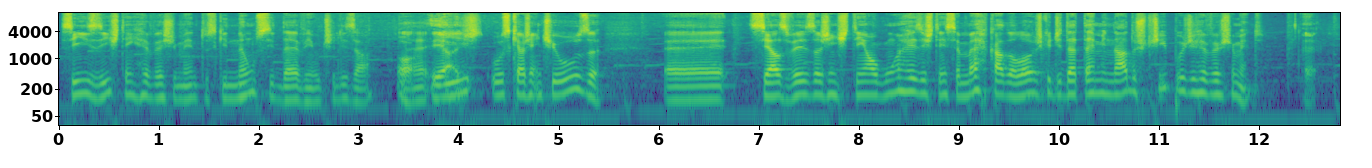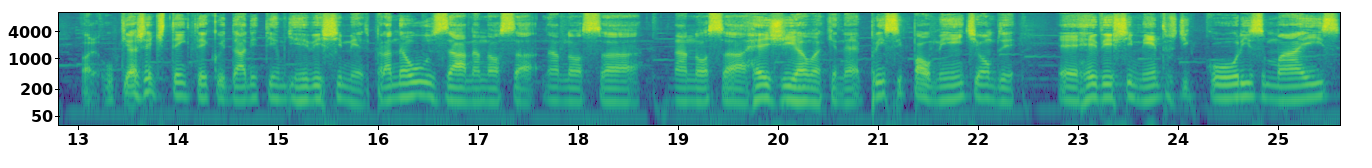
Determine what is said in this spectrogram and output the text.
se existem revestimentos que não se devem utilizar. Oh, né? e, e os que a gente usa, é, se às vezes a gente tem alguma resistência mercadológica de determinados tipos de revestimento. É. Olha, o que a gente tem que ter cuidado em termos de revestimento, para não usar na nossa, na nossa, na nossa região aqui, né? Principalmente, vamos dizer, é, revestimentos de cores mais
